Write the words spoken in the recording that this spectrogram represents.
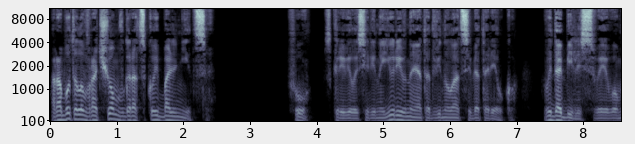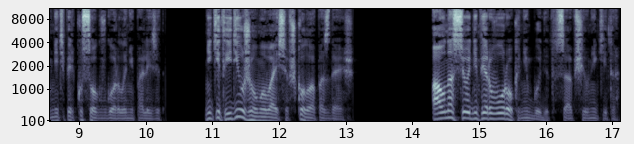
работала врачом в городской больнице. «Фу», — скривилась Ирина Юрьевна и отодвинула от себя тарелку. «Вы добились своего, мне теперь кусок в горло не полезет. Никита, иди уже умывайся, в школу опоздаешь». «А у нас сегодня первого урока не будет», — сообщил Никита.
